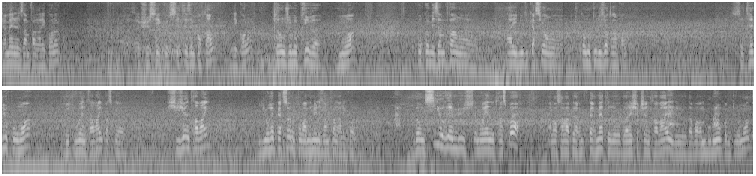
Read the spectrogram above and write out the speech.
J'amène les enfants à l'école. Je sais que c'est très important, l'école. Donc je me prive, moi, pour que mes enfants euh, aient une éducation euh, comme tous les autres enfants. C'est très dur pour moi de trouver un travail parce que si j'ai un travail, il n'y aurait personne pour amener les enfants à l'école. Donc s'il y aurait un bus, un moyen de transport, alors ça va permettre d'aller chercher un travail, d'avoir un boulot comme tout le monde,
